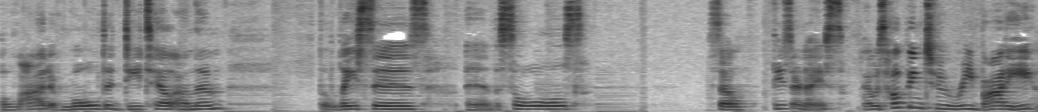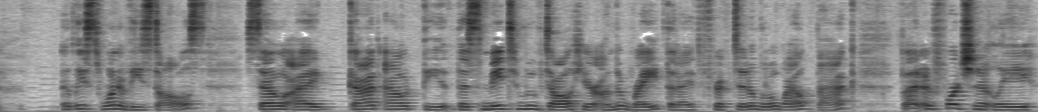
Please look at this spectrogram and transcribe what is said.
a lot of molded detail on them. The laces and the soles so these are nice. I was hoping to rebody at least one of these dolls. So I got out the this made to move doll here on the right that I thrifted a little while back. But unfortunately,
